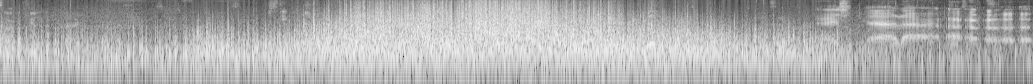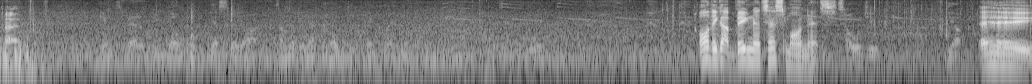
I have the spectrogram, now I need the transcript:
Soccer field in the back. Just keep going. Ashkara. Gates better be open. Yes, they are. Because I'm looking at the open gate right now. Oh, they got big nets and small nets. Told you. Yep. Hey.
